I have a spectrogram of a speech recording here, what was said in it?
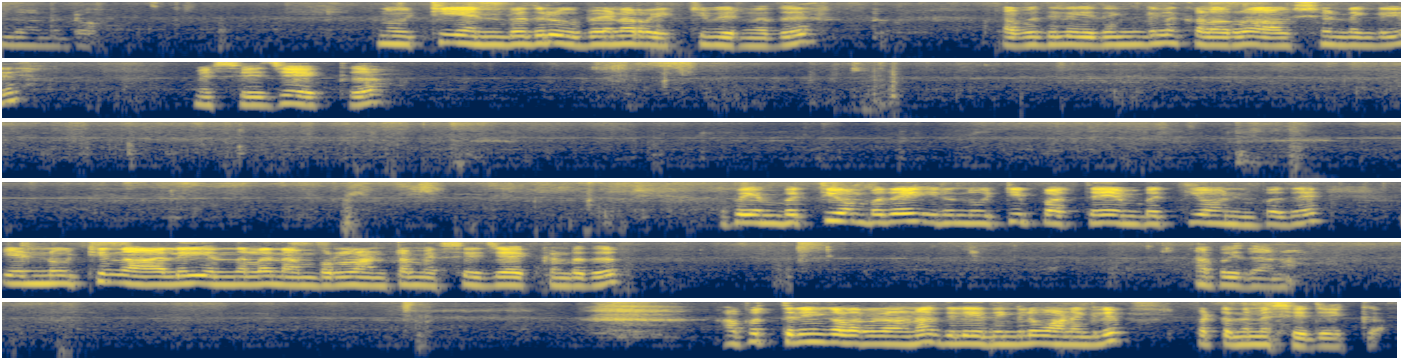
ഇതാണ് കേട്ടോ നൂറ്റി എൺപത് രൂപയാണ് റേറ്റ് വരുന്നത്. അപ്പോൾ ഇതിൽ ഏതെങ്കിലും കളർ ആവശ്യമുണ്ടെങ്കിൽ മെസ്സേജ് അയക്കുക. അപ്പോൾ എൺപത്തി ഒമ്പത് ഇരുന്നൂറ്റി പത്ത് എൺപത്തി ഒൻപത് എണ്ണൂറ്റി നാല് എന്നുള്ള നമ്പറിലാണ് കേട്ടോ മെസ്സേജ് അയക്കേണ്ടത്. അപ്പോൾ ഇതാണ്. അപ്പോൾ ഇത്രയും കളറുകളാണ് ഇതിൽ ഏതെങ്കിലും ആണെങ്കിൽ പെട്ടെന്ന് മെസ്സേജ് അയക്കുക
